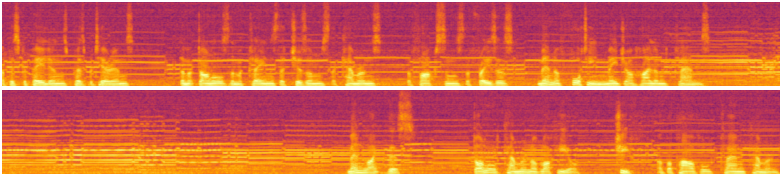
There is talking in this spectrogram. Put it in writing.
Episcopalians, Presbyterians, the MacDonalds, the MacLeans, the Chisholms, the Camerons, the Farquharsons, the Frasers, men of 14 major Highland clans. Men like this, Donald Cameron of Lochiel, chief of the powerful Clan Cameron,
